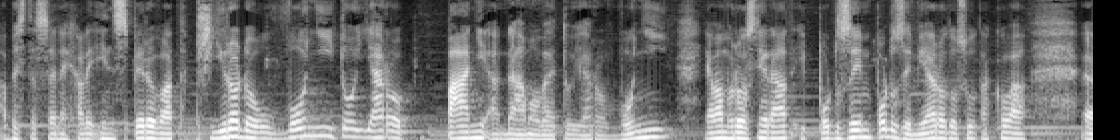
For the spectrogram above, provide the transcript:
abyste se nechali inspirovat přírodou. Voní to jaro, páni a dámové, to jaro voní. Já mám hrozně rád i podzim, podzim, jaro, to jsou taková, eh,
